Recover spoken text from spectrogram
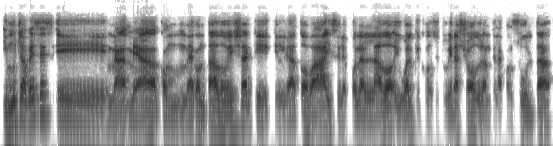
y muchas veces eh, me, ha, me, ha, me, ha, contado ella que, que, el gato va y se le pone al lado, igual que como si estuviera yo durante la consulta,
